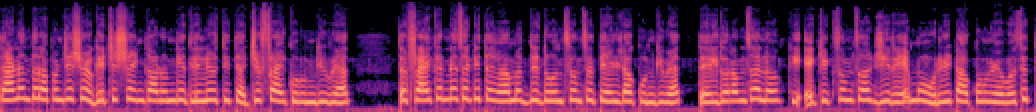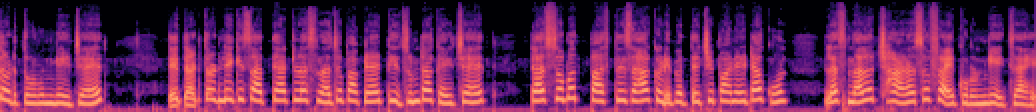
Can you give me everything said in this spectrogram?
त्यानंतर आपण जे शेवग्याची शेंग काढून घेतलेली होती त्याची फ्राय करून घेऊयात. तर फ्राय करण्यासाठी तव्यामध्ये दोन चमचे तेल टाकून घेऊयात. तेल गरम झालं की एक एक चमचा जिरे मोहरी टाकून व्यवस्थित तडतडून घ्यायचे आहेत. ते तडतडले की सात ते आठ लसणाच्या पाकळ्या ठिजून टाकायच्या आहेत. त्याचसोबत पाच ते सहा कढीपत्त्याची पाने टाकून लसणाला छान असं फ्राय करून घ्यायचं आहे.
